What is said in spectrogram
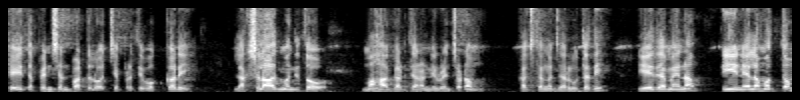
చేయిత పెన్షన్ పరిధిలో వచ్చే ప్రతి ఒక్కరి లక్షలాది మందితో మహాగర్జన నిర్వహించడం ఖచ్చితంగా జరుగుతుంది. ఏదేమైనా ఈ నెల మొత్తం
